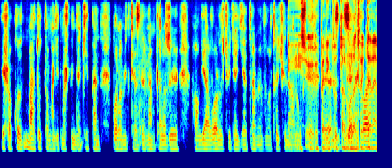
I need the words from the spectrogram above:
és akkor már tudtam, hogy itt most mindenképpen valamit kezdeni nem kell az ő hangjával, úgyhogy egyértelmű volt, hogy csinálunk. És ő, ő pedig tudta rólad, hogy te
